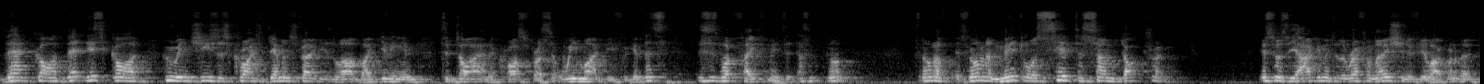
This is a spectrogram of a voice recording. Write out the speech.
that God, that this God who in Jesus Christ demonstrated his love by giving him to die on a cross for us that we might be forgiven. That's, this is what faith means. It doesn't, it's not, it's not, a, it's not a mental assent to some doctrine. This was the argument of the Reformation, if you like. One of the,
